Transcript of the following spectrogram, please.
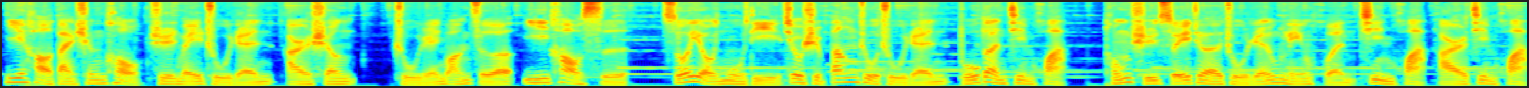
一号诞生后只为主人而生，主人亡则一号死，所有目的就是帮助主人不断进化，同时随着主人灵魂进化而进化。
